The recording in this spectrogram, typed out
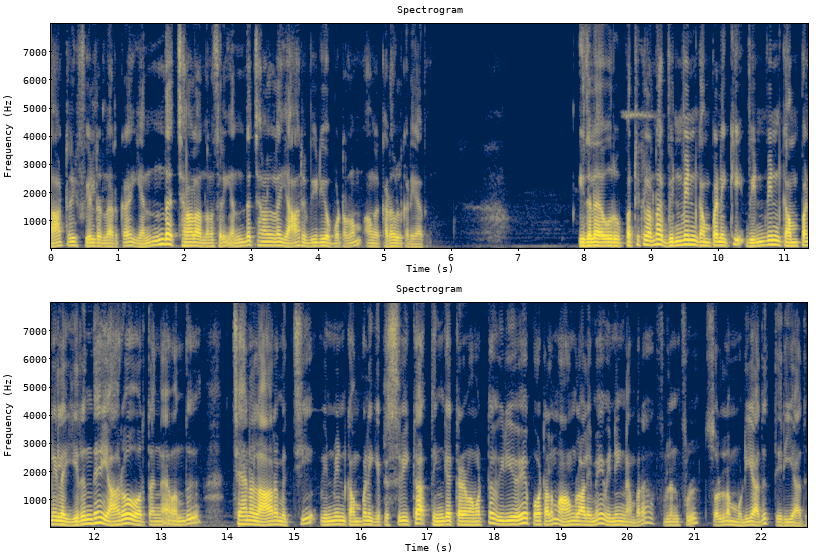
லாட்ரி ஃபீல்டில் இருக்க எந்த சேனலாக இருந்தாலும் சரி எந்த சேனலில் யார் வீடியோ போட்டாலும் அவங்க கடவுள் கிடையாது. இதில் ஒரு பர்டிகுலர்னால் வின்வின் கம்பெனிக்கு வின்வின் கம்பெனியில் இருந்தே யாரோ ஒருத்தங்க வந்து சேனல் ஆரம்பித்து வின்வின் கம்பெனிக்கு ஸ்பெசிஃபிக்காக திங்கக்கிழமை மட்டும் வீடியோவே போட்டாலும் அவங்களாலையுமே வின்னிங் நம்பரை ஃபுல் அண்ட் ஃபுல் சொல்ல முடியாது தெரியாது.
